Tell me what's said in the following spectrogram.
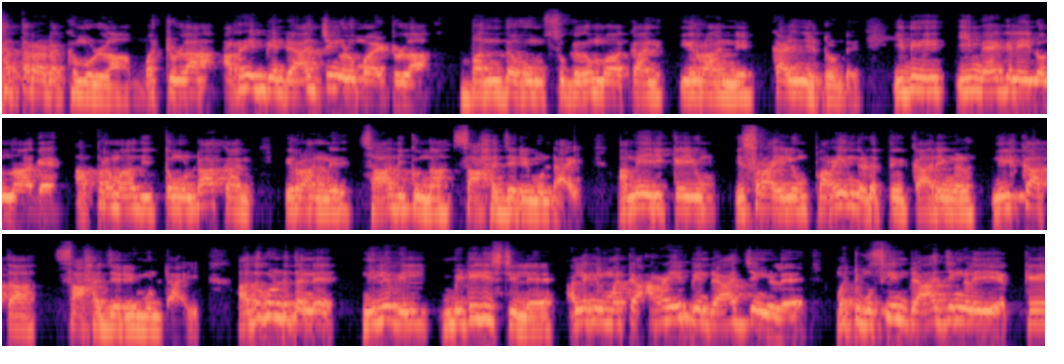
ഖത്തർ അടക്കമുള്ള മറ്റുള്ള അറേബ്യൻ രാജ്യങ്ങളുമായിട്ടുള്ള ബന്ധവും സുഗമമാക്കാൻ ഇറാന് കഴിഞ്ഞിട്ടുണ്ട്. ഇത് ഈ മേഖലയിൽ ഒന്നാകെ അപ്രമാദിത്വം ഉണ്ടാക്കാൻ ഇറാന് സാധിക്കുന്ന സാഹചര്യമുണ്ടായി. അമേരിക്കയും ഇസ്രായേലും പറയുന്നിടത്ത് കാര്യങ്ങൾ നിൽക്കാത്ത സാഹചര്യമുണ്ടായി. അതുകൊണ്ട് തന്നെ നിലവിൽ മിഡിൽ ഈസ്റ്റിലെ അല്ലെങ്കിൽ മറ്റ് അറേബ്യൻ രാജ്യങ്ങളെ മറ്റു മുസ്ലിം രാജ്യങ്ങളെയൊക്കെ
